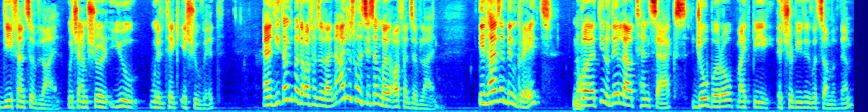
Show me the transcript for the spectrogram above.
defensive line, which I'm sure you will take issue with. And he talked about the offensive line. Now, I just want to say something about the offensive line. It hasn't been great, but you know they allowed 10 sacks. Joe Burrow might be attributed with some of them.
